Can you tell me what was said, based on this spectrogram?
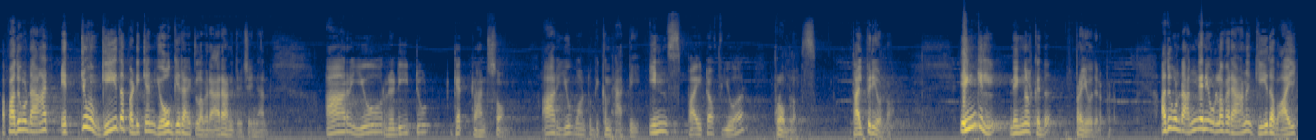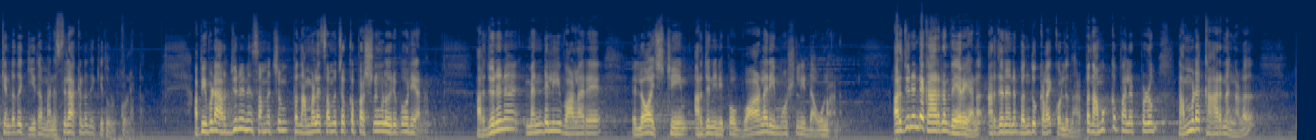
അപ്പം അതുകൊണ്ട് ആ ഏറ്റവും ഗീത പഠിക്കാൻ യോഗ്യരായിട്ടുള്ളവർ ആരാണെന്ന് ചോദിച്ചു കഴിഞ്ഞാൽ are you ready to get transform are you want to become happy in spite of your problems താല്പര്യമുണ്ടോ? എങ്കിൽ നിങ്ങൾക്കിത് പ്രയോജനപ്പെടും. അതുകൊണ്ട് അങ്ങനെയുള്ളവരാണ് ഗീത വായിക്കേണ്ടത് ഗീത മനസ്സിലാക്കേണ്ടത് ഗീത ഉൾക്കൊള്ളേണ്ടത്. അപ്പോൾ ഇവിടെ അർജുനനെ സംബന്ധിച്ചും ഇപ്പം നമ്മളെ സംബന്ധിച്ചൊക്കെ പ്രശ്നങ്ങൾ ഒരുപോലെയാണ്. അർജുനന് മെന്റലി വളരെ ലോ എസ്റ്റീം അർജുനനിപ്പോൾ വളരെ ഇമോഷണലി ഡൗൺ ആണ്. അർജുനന്റെ കാരണം വേറെയാണ്. അർജുനന് ബന്ധുക്കളെ കൊല്ലുന്നതാണ്. അപ്പം നമുക്ക് പലപ്പോഴും നമ്മുടെ കാരണങ്ങൾ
